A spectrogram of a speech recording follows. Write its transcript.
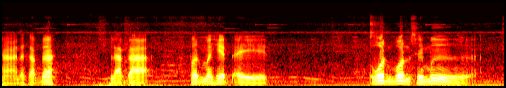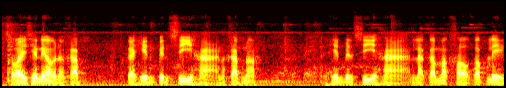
หานะครับนะแล้วก็เพิ่นมาเฮ็ดไอ้วนวนใส่มือสไลด์ชแนลนะครับ ก็เห็นเป็นซีหานะครับเนาะเห็นเป็นซีหาแล้วก็มาเข้ากับเลข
